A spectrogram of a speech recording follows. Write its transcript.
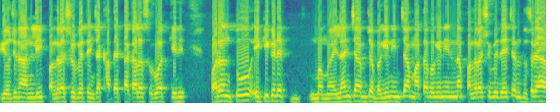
योजना आणली पंधराशे रुपये त्यांच्या खात्यात टाकायला सुरुवात केली. परंतु एकीकडे महिलांच्या आमच्या भगिनींच्या माता भगिनींना पंधराशे रुपये द्यायचे आणि दुसऱ्या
